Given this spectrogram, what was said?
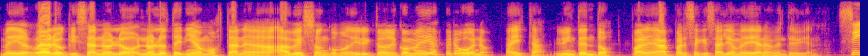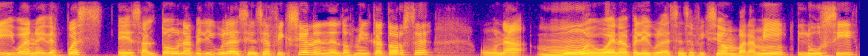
medio raro, quizá no lo, no lo teníamos tan a, a Besson como director de comedias, pero bueno, ahí está, lo intentó. Ah, parece que salió medianamente bien. Sí, bueno, y después eh, saltó una película de ciencia ficción en el 2014, una muy buena película de ciencia ficción para mí, Lucy,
